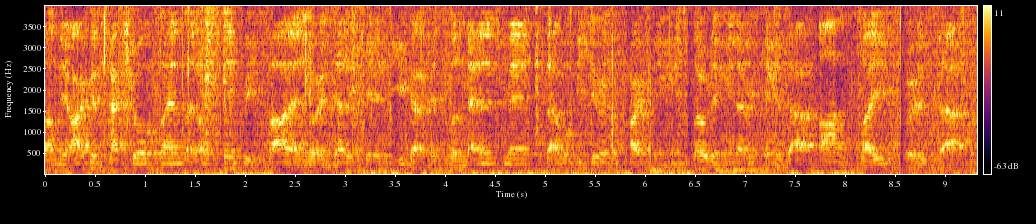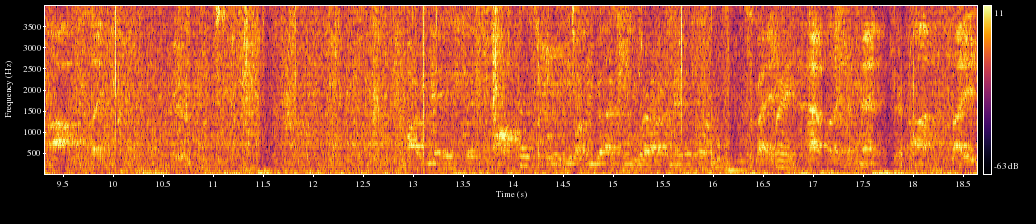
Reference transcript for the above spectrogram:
On the architectural plans, I don't think we saw anywhere dedicated. You guys, it's the management that will be doing the parking and loading and everything. Is that on site or is that off site? Our management office, or you you asking where our management office is? Right, Right. have like a manager on site.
